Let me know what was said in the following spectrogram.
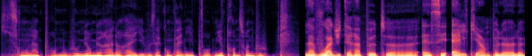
qui seront là pour vous murmurer à l'oreille et vous accompagner pour mieux prendre soin de vous la voix du thérapeute, euh, c'est elle qui est un peu le,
